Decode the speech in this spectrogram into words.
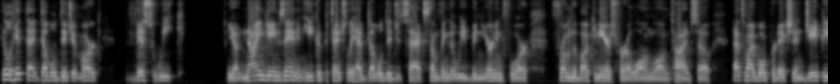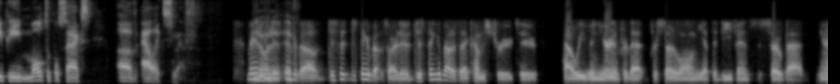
he'll hit that double digit mark this week you know, nine games in, and he could potentially have double digit sacks, something that we've been yearning for from the Buccaneers for a long, long time. So that's my bold prediction. JPP, multiple sacks of Alex Smith. Man, You know, and and just think about just just think about sorry, dude. Just think about if that comes true to how we've been yearning for that for so long. Yet the defense is so bad. You know,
